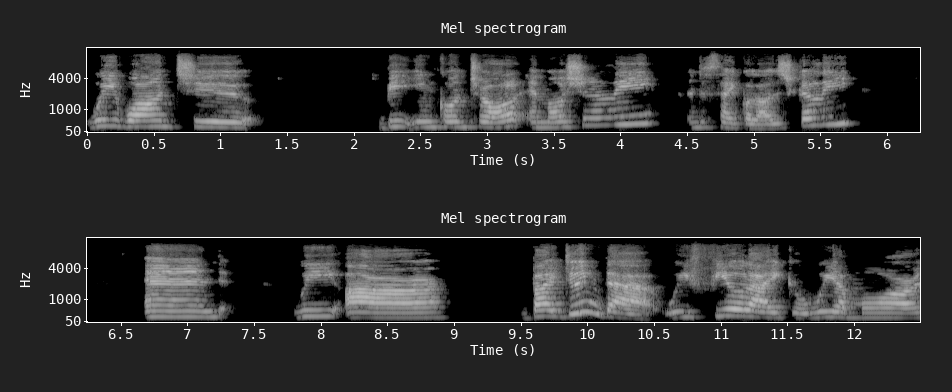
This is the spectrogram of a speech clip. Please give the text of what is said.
we want to be in control emotionally and psychologically. And we are by doing that, we feel like we are more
